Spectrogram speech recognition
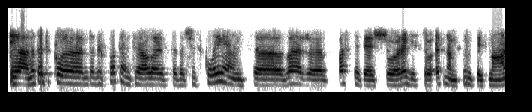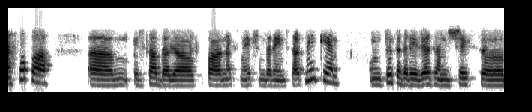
Jā, nu tad, tad potenciālais tad šis klients uh, var uh, paskatīties šo reģistru ekonomikas ministrijas mājaslapā. Um, ir sadaļa par nekustamā īpašuma darījumu starpniekiem. Uh, Un tur tad arī redzams šis uh,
